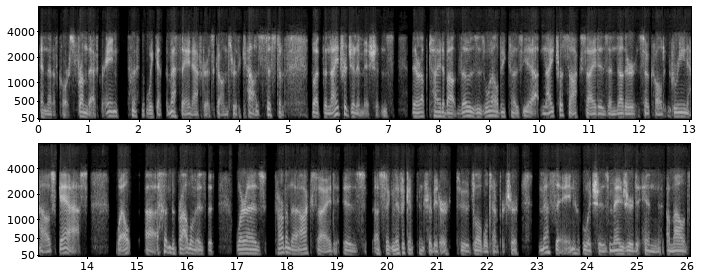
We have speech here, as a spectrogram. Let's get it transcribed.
And then, of course, from that grain, we get the methane after it's gone through the cow's system. But the nitrogen emissions, they're uptight about those as well because, yeah, nitrous oxide is another so called greenhouse gas. Well, Uh, the problem is that whereas carbon dioxide is a significant contributor to global temperature, methane, which is measured in amounts,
